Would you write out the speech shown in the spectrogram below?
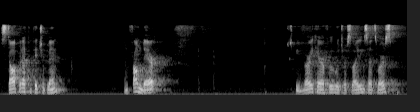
stop it at the picture plane, and from there, just be very careful with your sliding sets squares.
